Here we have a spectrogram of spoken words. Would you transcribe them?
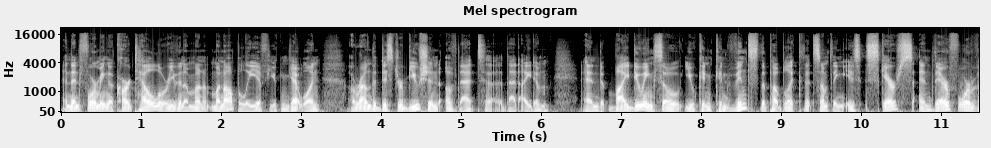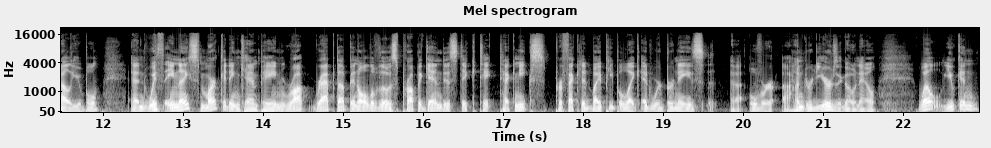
and then forming a cartel or even a mon- monopoly, if you can get one, around the distribution of that uh, that item. And by doing so, you can convince the public that something is scarce and therefore valuable. And with a nice marketing campaign wrapped up in all of those propagandistic te- techniques perfected by people like Edward Bernays uh, over a hundred years ago now well, you can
